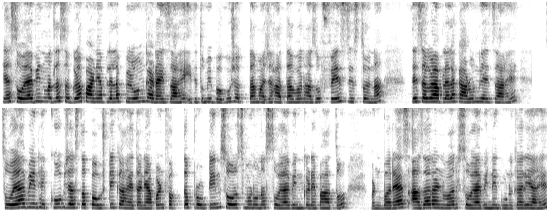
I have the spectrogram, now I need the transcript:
या सोयाबीनमधलं सगळं पाणी आपल्याला पिळून काढायचं आहे. इथे तुम्ही बघू शकता माझ्या हातावर हा जो फेस दिसतोय ना ते सगळं आपल्याला काढून घ्यायचं आहे. सोयाबीन हे खूप जास्त पौष्टिक आहेत आणि आपण फक्त प्रोटीन सोर्स म्हणूनच सोयाबीनकडे पाहतो. पण बऱ्याच आजारांवर सोयाबीन हे गुणकारी आहेत.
